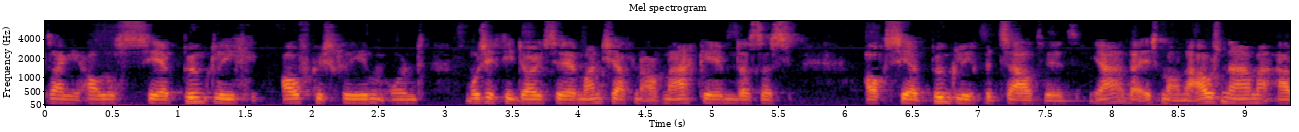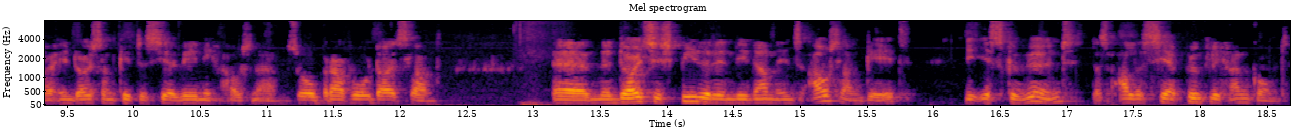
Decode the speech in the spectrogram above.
sage ich, alles sehr pünktlich aufgeschrieben und muss ich die deutsche Mannschaften auch nachgeben, dass das auch sehr pünktlich bezahlt wird. Ja, da ist mal eine Ausnahme, aber in Deutschland gibt es sehr wenig Ausnahmen. So, bravo Deutschland. Äh, eine deutsche Spielerin, die dann ins Ausland geht, die ist gewöhnt, dass alles sehr pünktlich ankommt.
